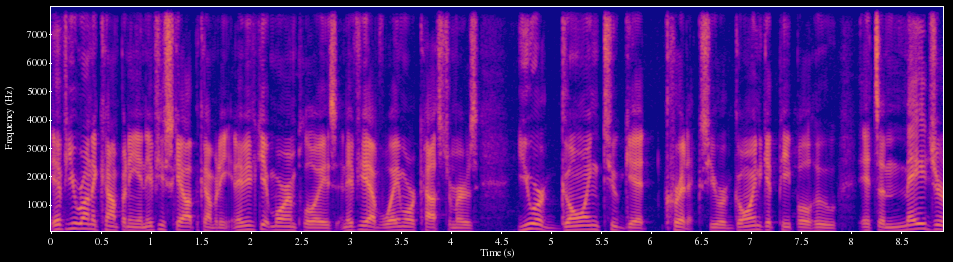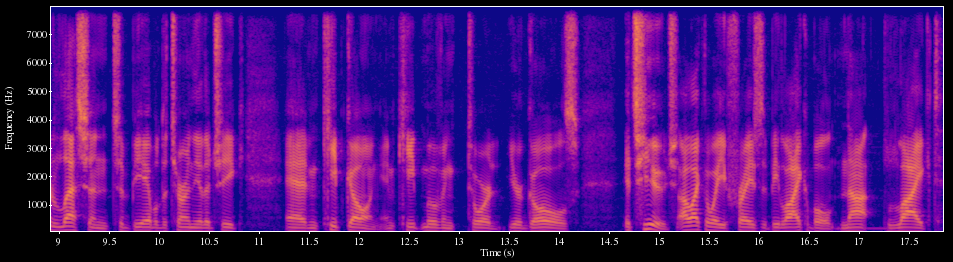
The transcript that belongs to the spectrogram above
if you run a company and if you scale up the company and if you get more employees and if you have way more customers, you are going to get critics. You are going to get people who it's a major lesson to be able to turn the other cheek and keep going and keep moving toward your goals. It's huge. I like the way you phrased it be likable, not liked.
